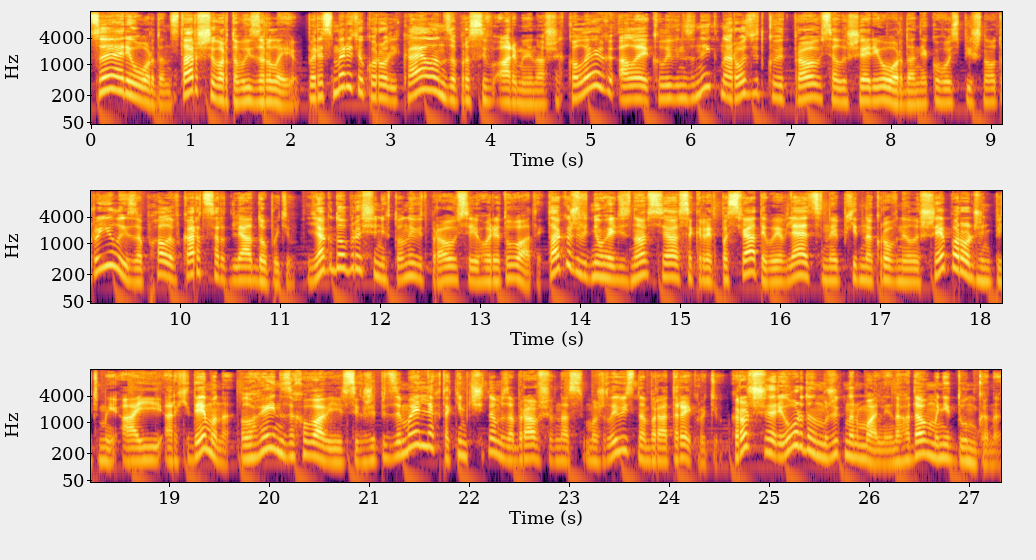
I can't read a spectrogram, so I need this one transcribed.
Це Ріордан, старший вартовий з Орлею. Перед смертю король Кайлан запросив армію наших колег, але коли він зник, на розвідку відправився лише Ріордан, якого успішно отруїли і запхали в карцер для допитів. Як добре, що ніхто не відправився його рятувати. Також від нього я дізнався секрет посвяти. Виявляється, необхідна кров не лише породжень пітьми, а й архідемона. Логейн заховав її в цих же підземеллях, таким чином забравши в нас можливість набирати рекрутів. Коротше, Ріордан мужик нормальний, нагадав мені Дункана.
